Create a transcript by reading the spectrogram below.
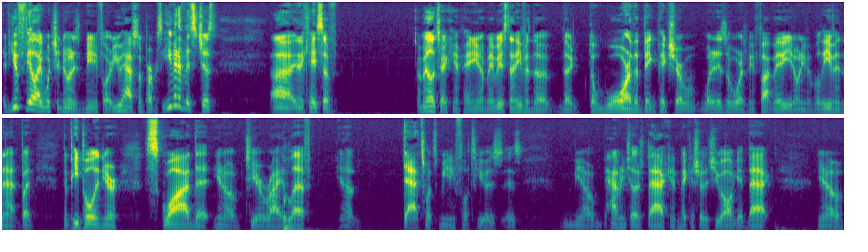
if you feel like what you're doing is meaningful or you have some purpose, even if it's just uh, in the case of a military campaign. You know, maybe it's not even the the the war, the big picture, what it is the war is being fought. Maybe you don't even believe in that, but the people in your squad that you know to your right, left, you know, that's what's meaningful to you is is you know having each other's back and making sure that you all get back, you know,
